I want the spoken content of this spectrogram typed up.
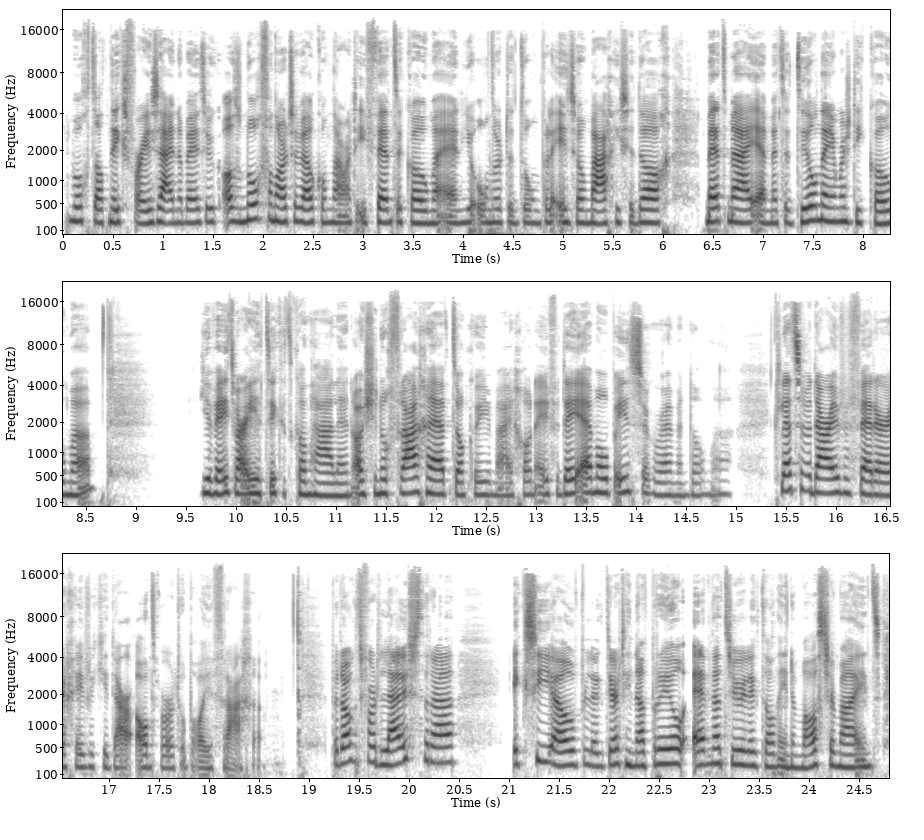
Mocht dat niks voor je zijn, dan ben je natuurlijk alsnog van harte welkom naar het event te komen en je onder te dompelen in zo'n magische dag met mij en met de deelnemers die komen. Je weet waar je je ticket kan halen. En als je nog vragen hebt, dan kun je mij gewoon even DM'en op Instagram. En dan uh, kletsen we daar even verder en geef ik je daar antwoord op al je vragen. Bedankt voor het luisteren. Ik zie je hopelijk 13 april en natuurlijk dan in de mastermind.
